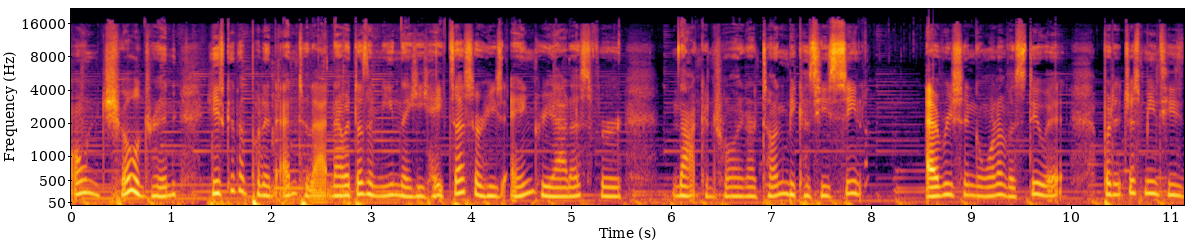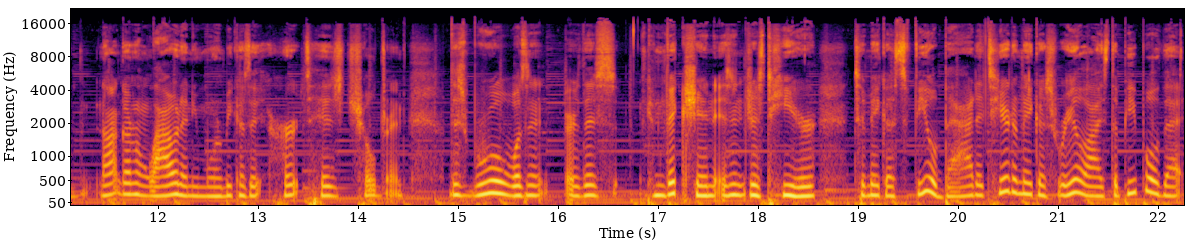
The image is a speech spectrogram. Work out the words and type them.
own children, he's going to put an end to that. Now, it doesn't mean that he hates us or he's angry at us for not controlling our tongue because he's seen every single one of us do it, but it just means he's not going to allow it anymore because it hurts his children. This rule wasn't, or this conviction isn't just here to make us feel bad, it's here to make us realize the people that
